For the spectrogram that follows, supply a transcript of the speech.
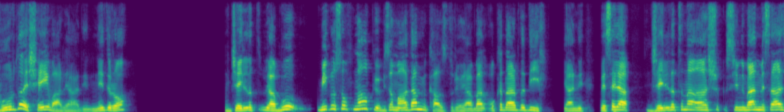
burada şey var yani nedir o? Cellat ya bu Microsoft ne yapıyor? Bize maden mi kazdırıyor? Ya ben o kadar da değil. Yani mesela cellatına aşık şimdi ben mesela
